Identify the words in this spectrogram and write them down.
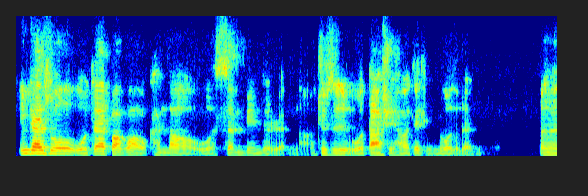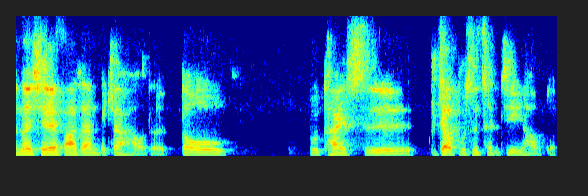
应该说我在包括我看到我身边的人啊，就是我大学还有在联络的人，呃，那些发展比较好的都不太是比较不是成绩好的，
